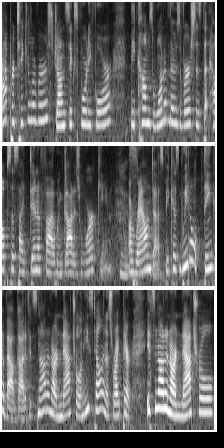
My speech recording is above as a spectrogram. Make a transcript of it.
that particular verse, John 6:44, becomes one of those verses that helps us identify when God is working Yes. around us because we don't think about God if it's not in our natural and he's telling us right there, it's not in our natural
